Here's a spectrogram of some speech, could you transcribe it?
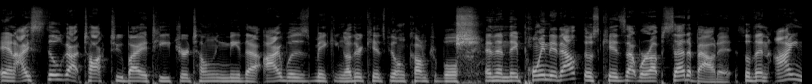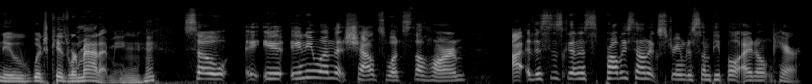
And I still got talked to by a teacher telling me that I was making other kids feel uncomfortable, and then they pointed out those kids that were upset about it. So then I knew which kids were mad at me. Mm-hmm. So, i- i- anyone that shouts, "What's the harm?" I, this is going to probably sound extreme to some people. I don't care.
